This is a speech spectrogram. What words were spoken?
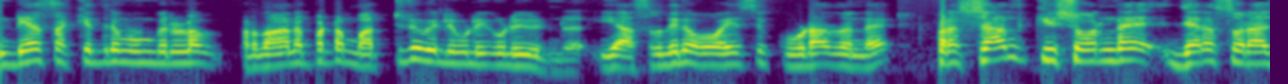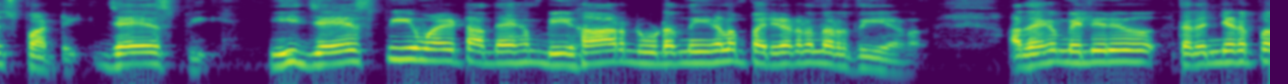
ഇന്ത്യ സഖ്യത്തിന് മുമ്പിലുള്ള പ്രധാനപ്പെട്ട മറ്റൊരു വെല്ലുവിളി കൂടിയുണ്ട് ഈ അസറുദ്ദീൻ ഒവൈസി കൂടാതെ തന്നെ പ്രശാന്ത് കിഷോറിന്റെ Jan Swaraj party J E J S പിയുമായിട്ട് അദ്ദേഹം ബീഹാറിലുടനീളം പര്യടനം നടത്തുകയാണ്. അദ്ദേഹം വലിയൊരു തെരഞ്ഞെടുപ്പ്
